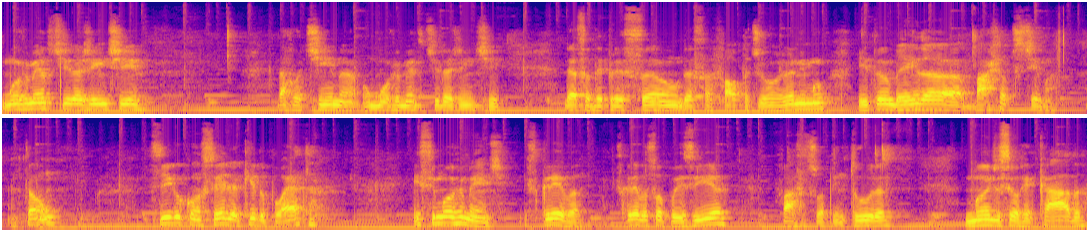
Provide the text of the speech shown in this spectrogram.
O movimento tira a gente da rotina, o movimento tira a gente dessa depressão, dessa falta de ânimo e também da baixa autoestima. Então, siga o conselho aqui do poeta e se movimente. Escreva, escreva sua poesia, faça sua pintura, mande o seu recado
